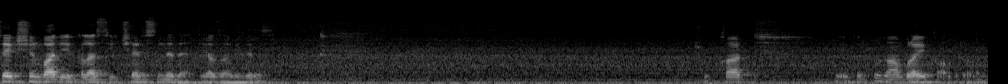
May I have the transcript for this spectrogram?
section body klası içerisinde de yazabiliriz. Kart nedir? O zaman burayı kaldıralım.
